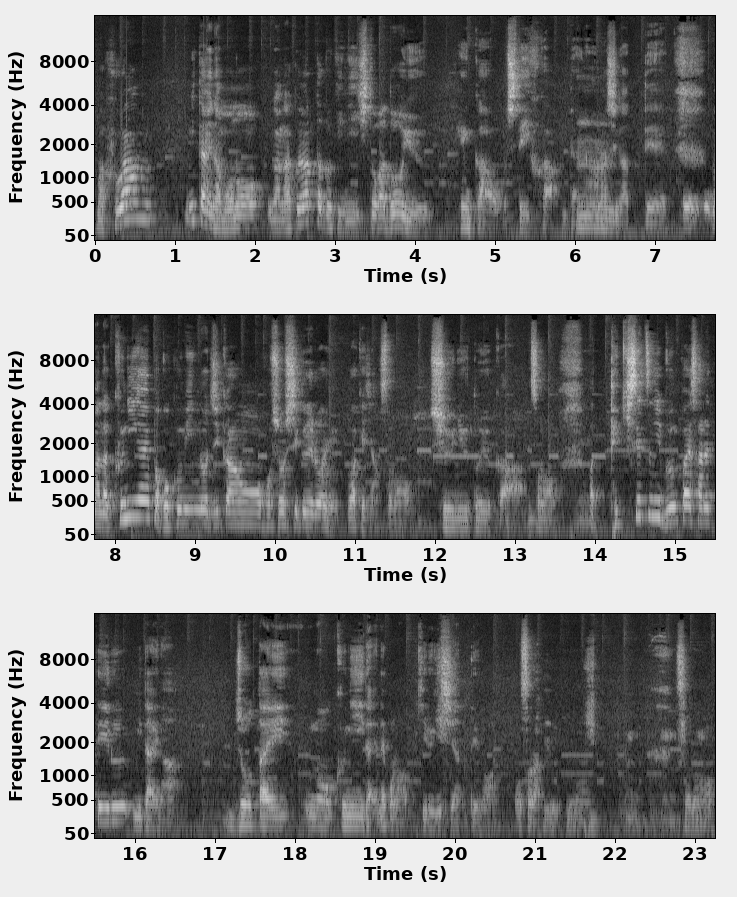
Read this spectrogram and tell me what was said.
まあ不安みたいなものがなくなった時に人がどういう変化をしていくかみたいな話があって、まあ、だ国がやっぱ国民の時間を保障してくれるわけじゃん。その収入というか、その、まあ、適切に分配されているみたいな状態の国だよね、このキルギシアっていうのは、おそらく。うんその、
